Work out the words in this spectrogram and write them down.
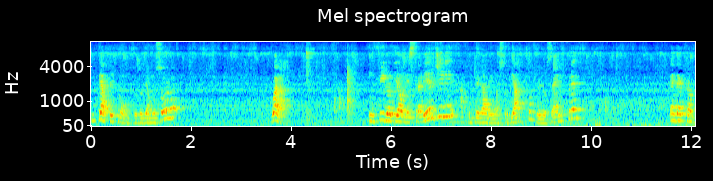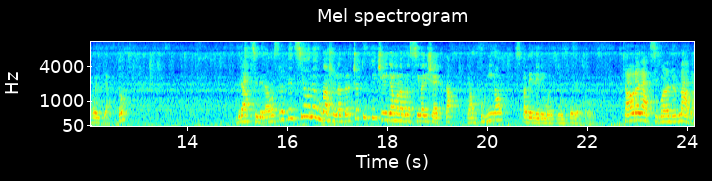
il piatto è pronto dobbiamo solo. Voilà. Un filo di olio extravergini a completare il nostro piatto quello sempre ed ecco a voi il piatto. Grazie della vostra attenzione un bacio e un abbraccio a tutti ci vediamo alla prossima ricetta. Tra un pochino spadelleremo il polpo per pronto ciao ragazzi buona giornata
